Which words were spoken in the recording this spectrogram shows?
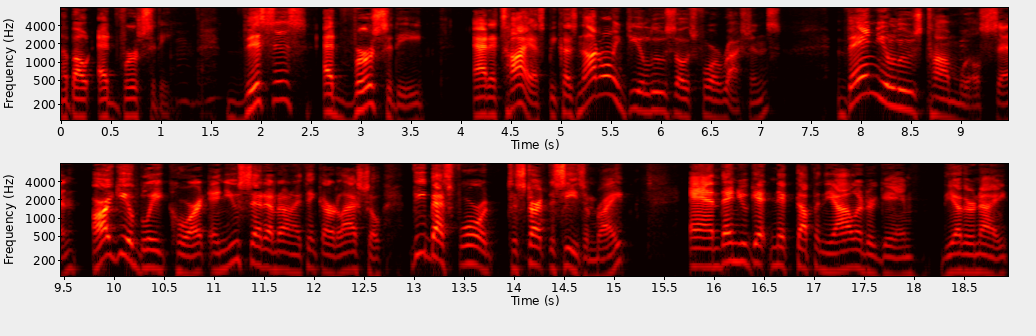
about adversity. Mm-hmm. This is adversity at its highest because not only do you lose those four Russians, then you lose Tom Wilson, arguably court, and you said it on I think our last show, the best forward to start the season, right? And then you get nicked up in the Islander game the other night.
